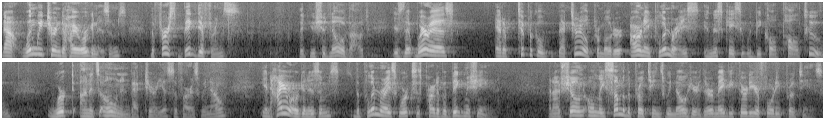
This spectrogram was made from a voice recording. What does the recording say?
Now, when we turn to higher organisms, the first big difference that you should know about is that whereas at a typical bacterial promoter, RNA polymerase, in this case it would be called Pol2, worked on its own in bacteria, so far as we know. In higher organisms, the polymerase works as part of a big machine. And I've shown only some of the proteins we know here. There are maybe 30 or 40 proteins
